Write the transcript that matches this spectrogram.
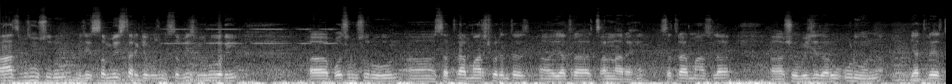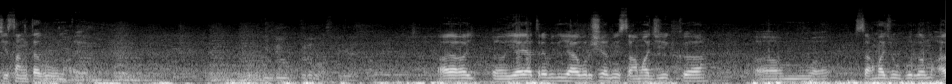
आजपासून सुरू म्हणजे सव्वीस तारखेपासून सव्वीस फेब्रुवारी पासून सुरू होऊन सतरा मार्चपर्यंत यात्रा चालणार आहे. सतरा मार्चला शोभेची दारू उडवून यात्रेची सांगता होणार आहे. या यात्रेमध्ये यावर्षी आम्ही सामाजिक सामाजिक उपक्रम आ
